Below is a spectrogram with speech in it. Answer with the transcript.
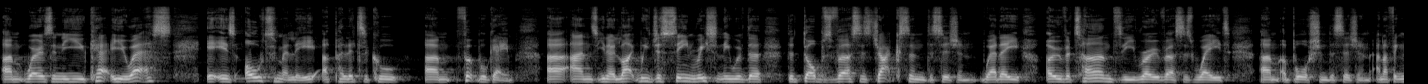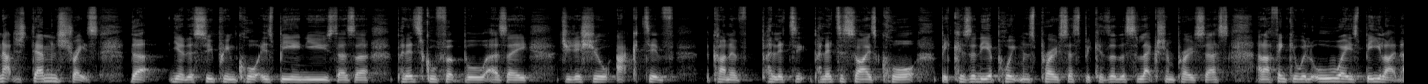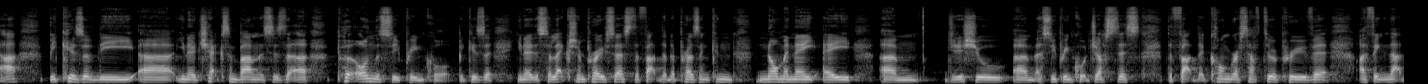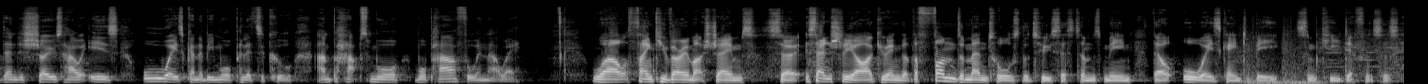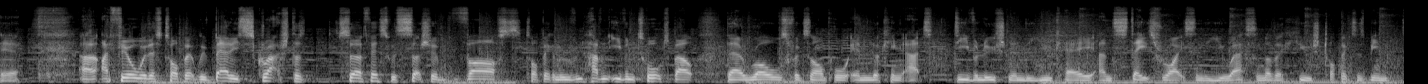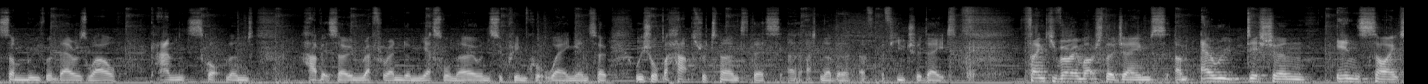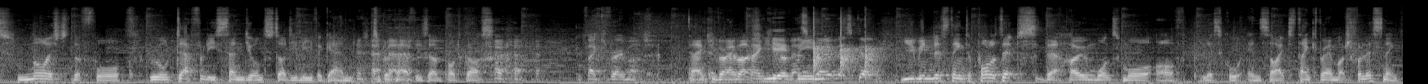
Um, whereas in the UK, US, it is ultimately a political um, football game. Uh, and, you know, like we've just seen recently with the, the Dobbs versus Jackson decision, where they overturned the Roe versus Wade um, abortion decision. And I think that just demonstrates that, you know, the Supreme Court is being used as a political football, as a judicial active kind of politi- politicized court because of the appointments process, because of the selection process, and I think it will always be like that because of the uh, you know checks and balances that are put on the Supreme Court. Because uh, you know the selection process, the fact that the president can nominate a um, judicial um, a Supreme Court justice, the fact that Congress have to approve it, I think that then just shows how it is always going to be more political and perhaps more more powerful in that way. Well, thank you very much, James. So, essentially, arguing that the fundamentals of the two systems mean there are always going to be some key differences here. Uh, I feel with this topic, we've barely scratched the surface with such a vast topic, and we haven't even talked about their roles, for example, in looking at devolution in the UK and states' rights in the US, Another huge topics. There's been some movement there as well. Can Scotland have its own referendum, yes or no, and the Supreme Court weighing in? So we shall perhaps return to this at another a future date. Thank you very much, though, James. Um, erudition, insight, knowledge to the fore. We will definitely send you on study leave again to prepare for these own podcasts. Thank you very much. Thank you very much. Thank you. Let's been, go. Let's go. You've been listening to Politips, the home once more of political insight. Thank you very much for listening.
